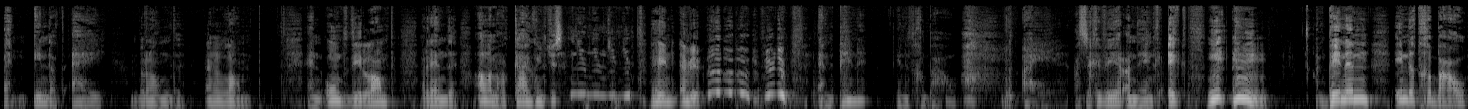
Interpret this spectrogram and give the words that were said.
En in dat ei brandde een lamp. En onder die lamp renden allemaal kuikentjes heen en weer. En binnen in het gebouw. Ai, als ik er weer aan denk. Ik. Binnen in dat gebouw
